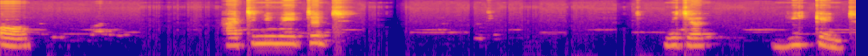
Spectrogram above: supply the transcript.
or attenuated which are weakened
